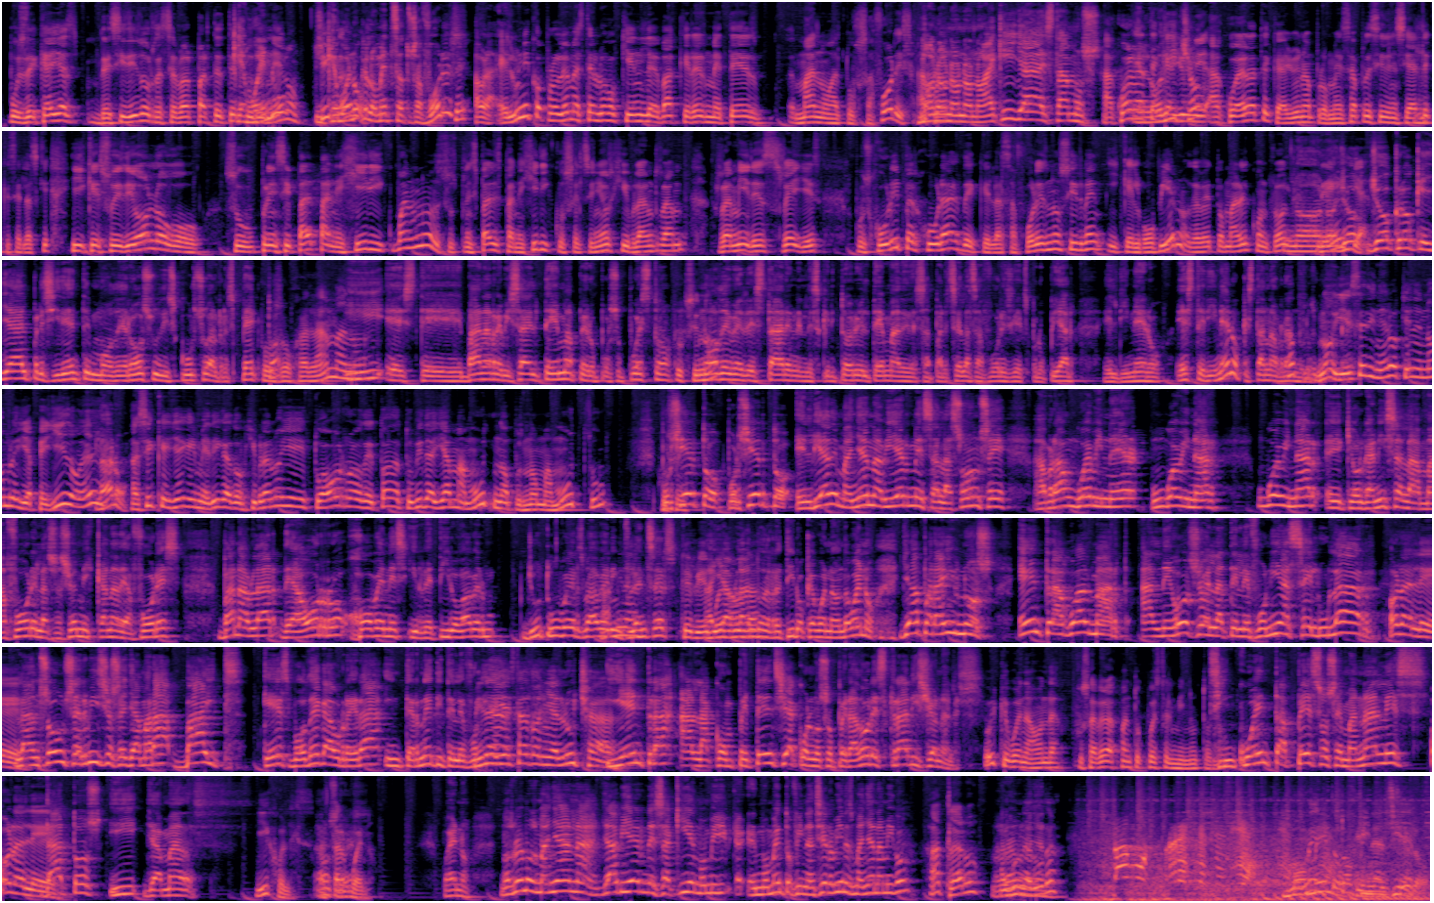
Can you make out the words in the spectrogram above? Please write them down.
pues de que hayas decidido reservar parte de Qué tu bueno. dinero. Y Sí, qué claro. bueno que lo metes a tus afores. Sí. Ahora, el único problema está luego quién le va a querer meter mano a tus afores. No, no, no, no, no. Aquí ya estamos. Acuérdate lo que, hay dicho. un- acuérdate que hay una promesa presidencial de que se las y que su ideólogo, su principal panegírico, bueno, uno de sus principales panegíricos, el señor Gibran Ram- Ramírez Reyes, pues jura y perjura de que las afores no sirven y que el gobierno debe tomar el control No, de no, yo, ellas. yo creo que ya el presidente moderó su discurso al respecto. Pues ojalá, mano. Y este van a revisar el tema, pero por supuesto si no, no- debe de estar en el escritorio el tema de desaparecer las afores y expropiar el dinero, este dinero que están No, ahorrando pues los no, y ese dinero tiene nombre y apellido, ¿eh? Claro. Así que llegue y me diga, don Gibran, oye, ¿tu ahorro de toda tu vida ya mamut? No, pues no mamut, tú. Por cierto, por cierto, el día de mañana viernes a las 11 habrá un webinar, un webinar, un webinar eh, que organiza la Mafore, la Asociación Mexicana de Afores. Van a hablar de ahorro, jóvenes y retiro. Va a haber youtubers, va a haber Ah, mira, influencers bien, ahí hablando onda. de retiro, qué buena onda. Bueno, ya para irnos, entra Walmart al negocio de la telefonía celular. Órale. Lanzó un servicio, se llamará Byte, que es bodega ahorrera, internet y telefonía Mira, ahí está Doña Lucha. y entra a la competencia con los operadores tradicionales. Uy, qué buena onda. Pues a ver a cuánto cuesta el minuto, ¿no? 50 pesos semanales, Órale. datos y llamadas. Híjoles, va a Vamos a estar bueno. Bueno, nos vemos mañana, ya viernes aquí en, Momi- en Momento Financiero. ¿Vienes mañana, amigo? Ah, claro. ¿Alguna duda? Vamos, réjete bien. Momento Financiero.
